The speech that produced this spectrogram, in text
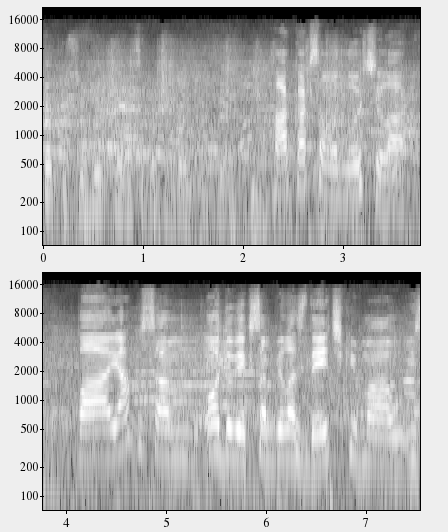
kako si odlučila da se počneš baviti A kako sam odlučila? Pa jako sam, od uvijek sam bila s dečkima iz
